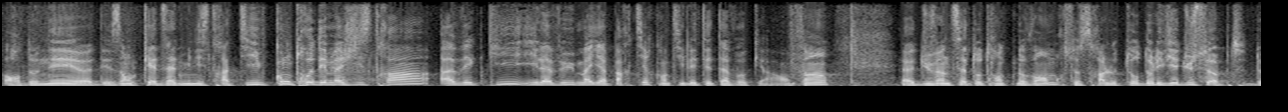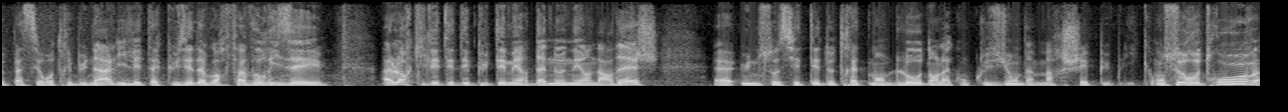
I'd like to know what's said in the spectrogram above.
ordonné euh, des enquêtes administratives contre des magistrats avec qui il avait eu maille à partir quand il était avocat. Enfin, euh, du 27 au 30 novembre, ce sera le tour d'Olivier Dussopt de passer au tribunal. Il est accusé d'avoir favorisé, alors qu'il était député maire d'Annonay en Ardèche, une société de traitement de l'eau dans la conclusion d'un marché public. On se retrouve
